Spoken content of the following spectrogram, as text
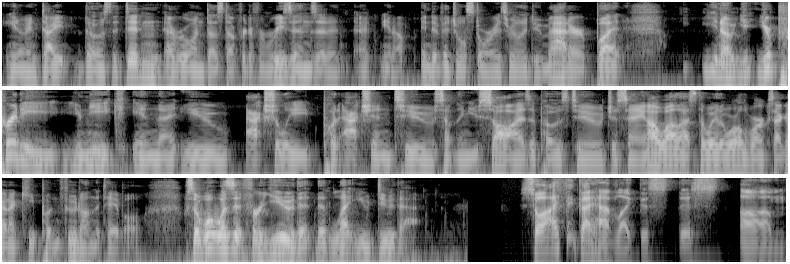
you know indict those that didn't. Everyone does stuff for different reasons and you know individual stories really do matter. But you know you're pretty unique in that you actually put action to something you saw as opposed to just saying oh well that's the way the world works. I got to keep putting food on the table. So what was it for you that that let you do that? So i think i have like this this um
